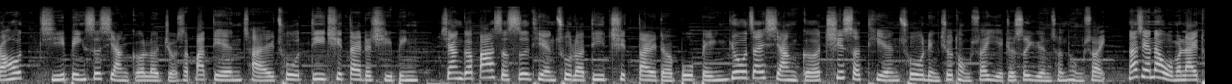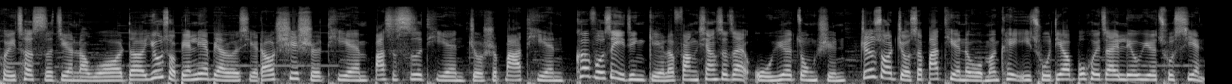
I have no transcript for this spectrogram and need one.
然后骑兵是相隔了九十八天才出第七代的骑兵，相隔八十四天出了第七代的步兵，又在相隔七十天出领袖统帅，也就是远程统帅。那现在我们来推测时间了，我的右手边列表有写到七十天、八十四天、九十八天，客服是已经给了方向，是在五月中旬，就是说九十八天的我们可以移除掉，不会在六月出现。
